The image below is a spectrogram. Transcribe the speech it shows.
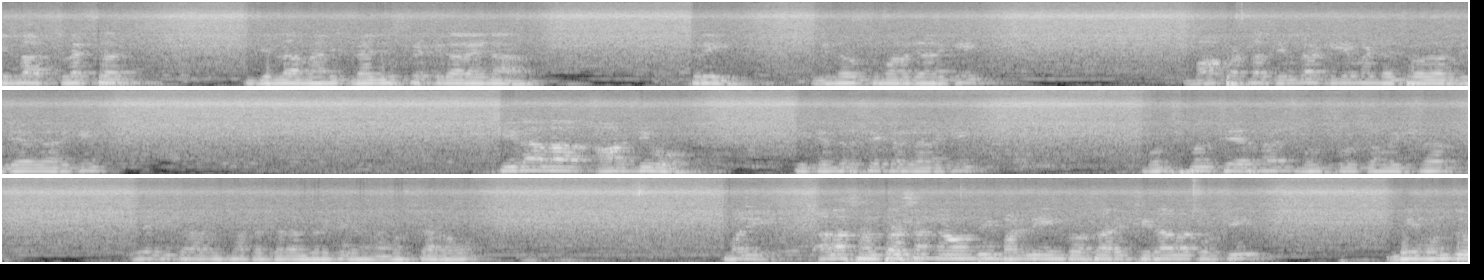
జిల్లా కలెక్టర్ జిల్లా మ్యాజి మ్యాజిస్ట్రేట్ గారైన శ్రీ వినోద్ కుమార్ గారికి బాపట్ల జిల్లా డిఎంఎండ్ఎస్ఓ గారు విజయ గారికి చీరాల ఆర్డీఓ శ్రీ చంద్రశేఖర్ గారికి మున్సిపల్ చైర్మన్ మున్సిపల్ కమిషనర్ వేదిక ఆలోచన పెద్దలందరికీ నేను నమస్కారం మరి చాలా సంతోషంగా ఉంది మళ్ళీ ఇంకోసారి చీరాలకు వచ్చి మీ ముందు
